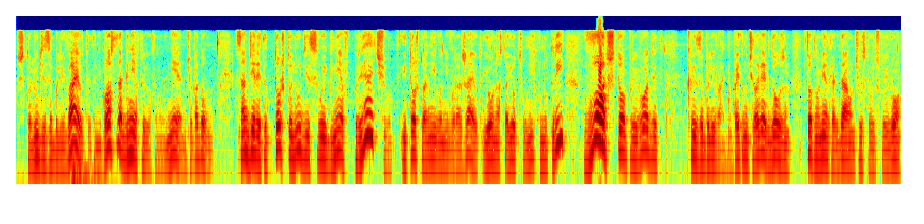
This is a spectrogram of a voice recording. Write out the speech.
что люди заболевают, это не просто так гнев приводит к тому, нет, ничего подобного. На самом деле это то, что люди свой гнев прячут, и то, что они его не выражают, и он остается у них внутри, вот что приводит к заболеванию. Поэтому человек должен в тот момент, когда он чувствует, что его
